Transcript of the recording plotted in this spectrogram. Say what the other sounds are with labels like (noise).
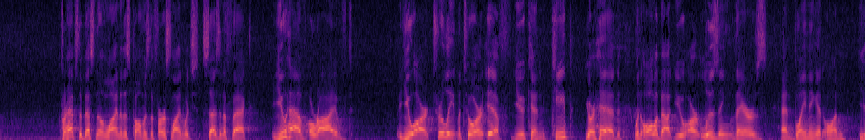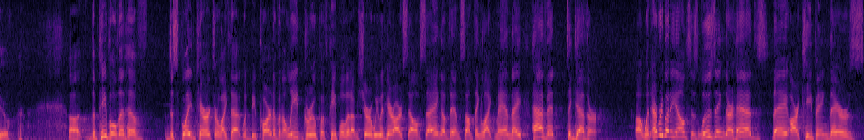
Perhaps the best known line of this poem is the first line, which says, in effect, You have arrived. You are truly mature if you can keep your head when all about you are losing theirs and blaming it on you. (laughs) Uh, the people that have displayed character like that would be part of an elite group of people that I'm sure we would hear ourselves saying of them something like, man, they have it together. Uh, when everybody else is losing their heads, they are keeping theirs.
